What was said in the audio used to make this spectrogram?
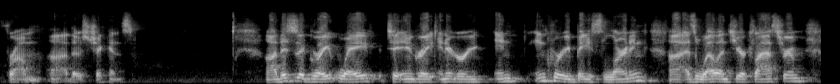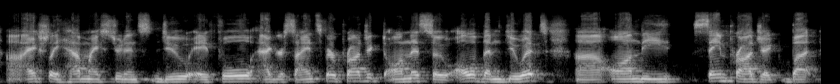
from uh, those chickens. Uh, this is a great way to integrate inquiry-based learning uh, as well into your classroom. Uh, I actually have my students do a full agri-science fair project on this. So all of them do it uh, on the same project, but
